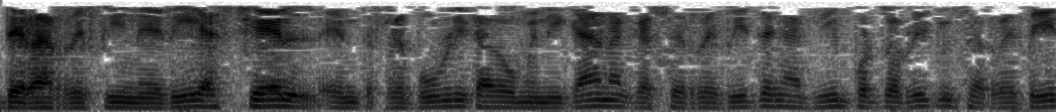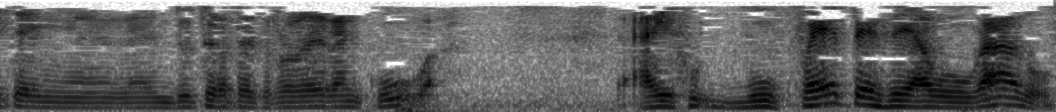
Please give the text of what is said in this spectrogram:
de la refinería Shell en República Dominicana que se repiten aquí en Puerto Rico y se repiten en la industria petrolera en Cuba. Hay bufetes de abogados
